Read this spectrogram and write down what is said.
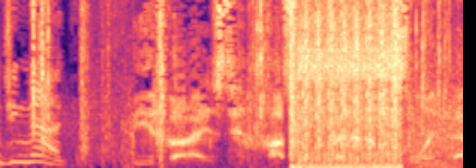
Changing mag. Be advised, hostile predator missile inbound.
